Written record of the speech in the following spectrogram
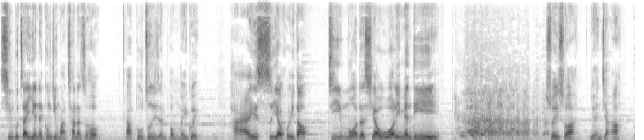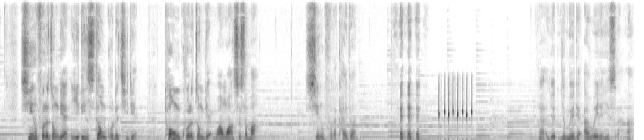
心不在焉的共进晚餐了之后啊，独自一人捧玫瑰，还是要回到寂寞的小窝里面的。所以说啊，有人讲啊，幸福的终点一定是痛苦的起点，痛苦的终点往往是什么？幸福的开端。嘿嘿嘿。啊，有有没有点安慰的意思啊？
